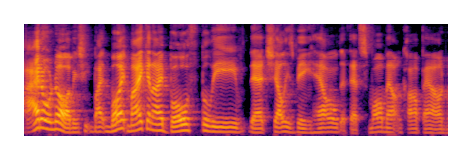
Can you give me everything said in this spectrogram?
I don't know. I mean, she, Mike and I both believe that Shelly's being held at that small mountain compound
